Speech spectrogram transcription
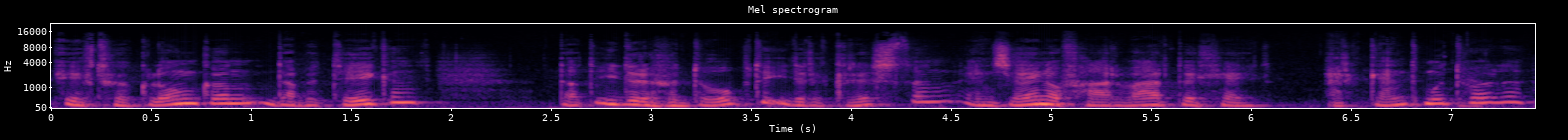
heeft geklonken, dat betekent dat iedere gedoopte, iedere christen in zijn of haar waardigheid erkend moet worden,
